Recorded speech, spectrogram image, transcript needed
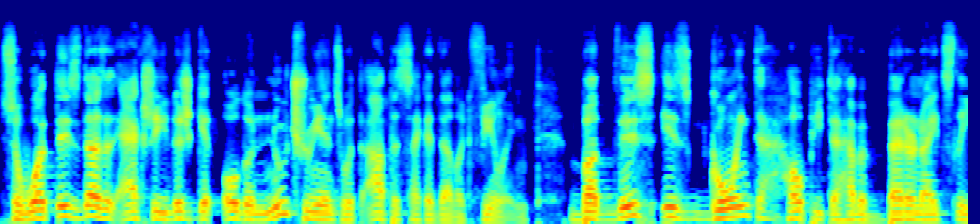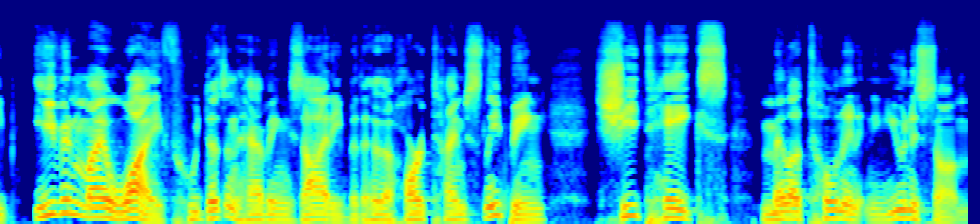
So what this does is actually you just get all the nutrients without the psychedelic feeling. But this is going to help you to have a better night's sleep. Even my wife, who doesn't have anxiety but has a hard time sleeping, she takes melatonin and Unisom.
